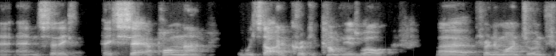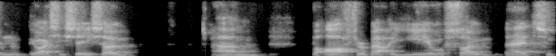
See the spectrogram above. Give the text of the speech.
and so they they set upon that. We started a cricket company as well. Uh, a friend of mine joined from the ICC, so. Um, but after about a year or so, they had some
